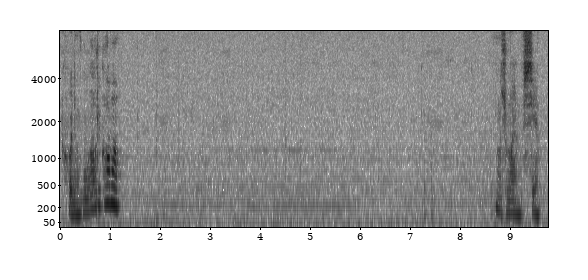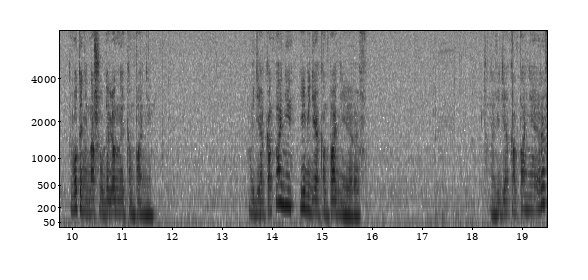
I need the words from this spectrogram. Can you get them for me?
Ходим в Google реклама. Нажимаем все. Вот они наши удаленные компании. Видеокомпании и видеокомпании РФ видеокомпания РФ.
